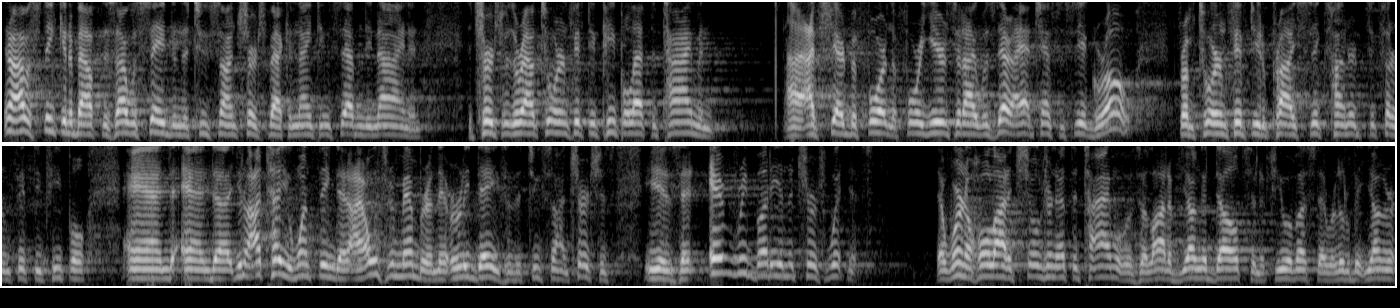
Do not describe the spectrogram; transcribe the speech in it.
You know, I was thinking about this. I was saved in the Tucson church back in 1979, and the church was around 250 people at the time. And I've shared before in the four years that I was there, I had a chance to see it grow from 250 to probably 600, 650 people. And, and uh, you know, I'll tell you one thing that I always remember in the early days of the Tucson churches is that everybody in the church witnessed. There weren't a whole lot of children at the time. It was a lot of young adults and a few of us that were a little bit younger.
